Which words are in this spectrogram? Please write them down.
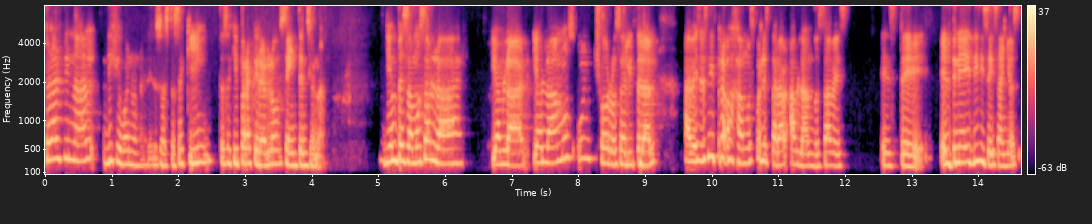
pero al final dije, bueno, o sea, estás aquí, estás aquí para quererlo, sé intencional. Y empezamos a hablar y hablar y hablábamos un chorro, o sea, literal, a veces ni trabajamos por estar hablando, ¿sabes? Este, él tenía 16 años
